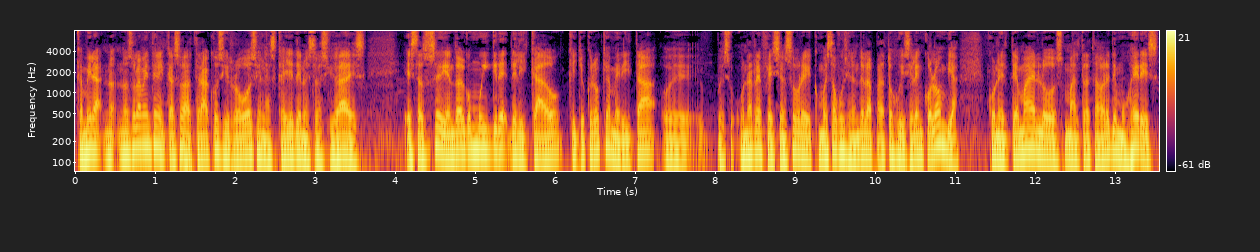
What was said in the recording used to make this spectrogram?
Camila, no, no solamente en el caso de atracos y robos en las calles de nuestras ciudades, está sucediendo algo muy delicado que yo creo que amerita eh, pues una reflexión sobre cómo está funcionando el aparato judicial en Colombia con el tema de los maltratadores de mujeres.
